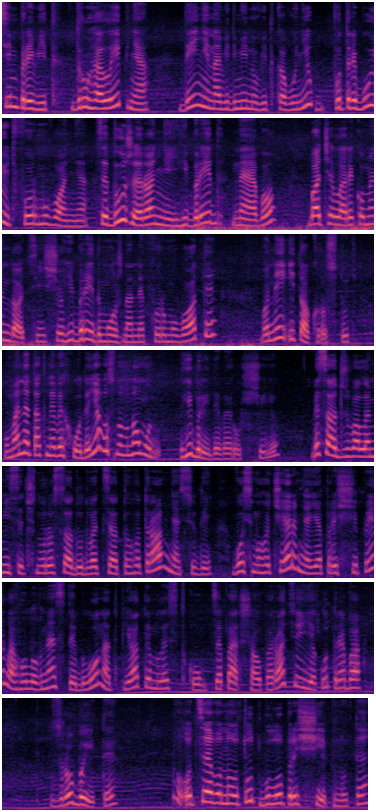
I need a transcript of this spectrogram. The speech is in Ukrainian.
Всім привіт! 2 липня дині, на відміну від кавунів, потребують формування. Це дуже ранній гібрид Нево. Бачила рекомендації, що гібрид можна не формувати, вони і так ростуть. У мене так не виходить. Я в основному гібриди вирощую. Висаджувала місячну розсаду 20 травня сюди. 8 червня я прищепила головне стебло над п'ятим листком. Це перша операція, яку треба зробити. Оце воно тут було прищипнуте.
